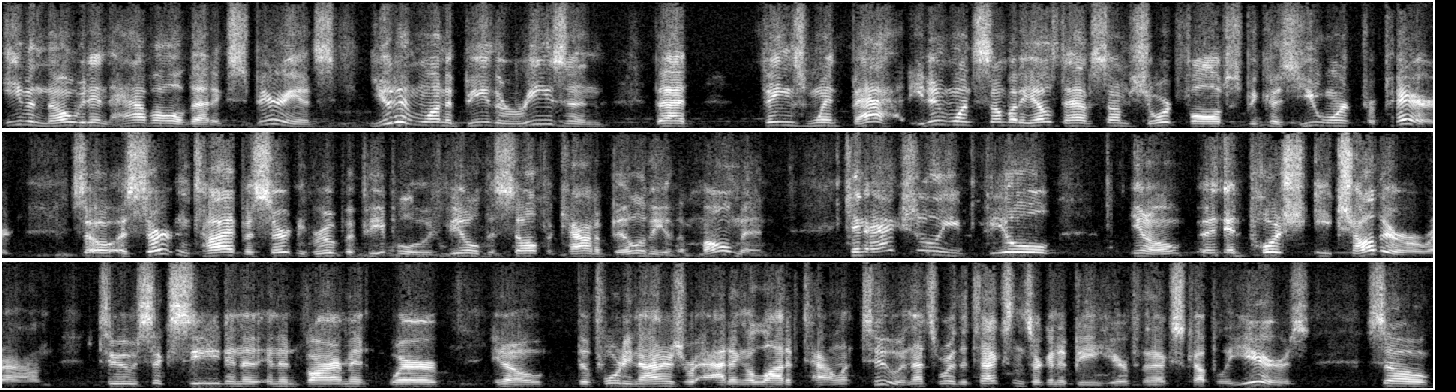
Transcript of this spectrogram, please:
even though we didn't have all of that experience you didn't want to be the reason that things went bad. You didn't want somebody else to have some shortfall just because you weren't prepared. So a certain type a certain group of people who feel the self accountability of the moment can actually feel you know and, push each other around to succeed in a, an environment where you know the 49ers were adding a lot of talent too. And that's where the Texans are going to be here for the next couple of years. So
